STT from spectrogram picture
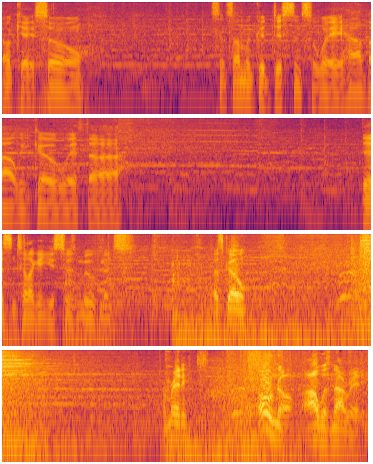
Okay, so since I'm a good distance away, how about we go with uh, this until I get used to his movements. Let's go. I'm ready. Oh no, I was not ready.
